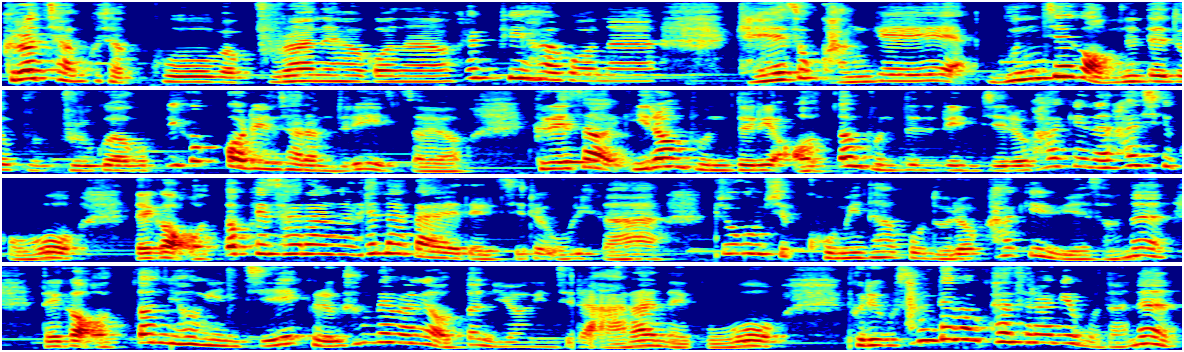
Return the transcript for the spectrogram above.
그렇지 않고 자꾸 막 불안해하거나 회피하거나 계속 관계에 문제가 없는데도 불- 불구하고 삐걱거리는 사람들이 있어요. 그래서 이런 분들이 어떤 분들인지를 확인을 하시고 내가 어떻게 사랑을 해나가야 될지를 우리가 조금씩 고민하고 노력하기 위해서는 내가 어떤 형인지 그리고 상대방이 어떤 유형인지를 알아내고 그리고 상대방 탓을 하기보다는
